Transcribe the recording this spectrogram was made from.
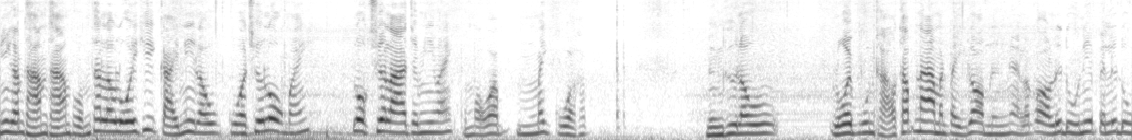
มีคำถามถามผม ถ้าเราโรยขี้ไก่นี่เรากลัวเชื้อโรคไหม โรคเชื้อราจะมีไหมผมบอกว่าไม่กลัวครับหนึ่งคือเราโรยปูนขาวทับหน้ามันไปอีกรอบหนึ่งเนี่ยแล้วก็ฤดูนี้เป็นฤดู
